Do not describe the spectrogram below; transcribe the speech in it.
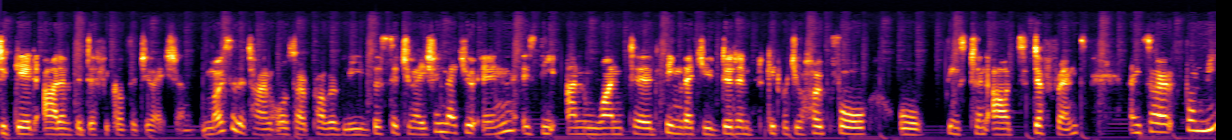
to get out of the difficult situation. Most of the time, also, probably the situation that you're in is the unwanted thing that you didn't get what you hoped for, or things turned out different. And so for me,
